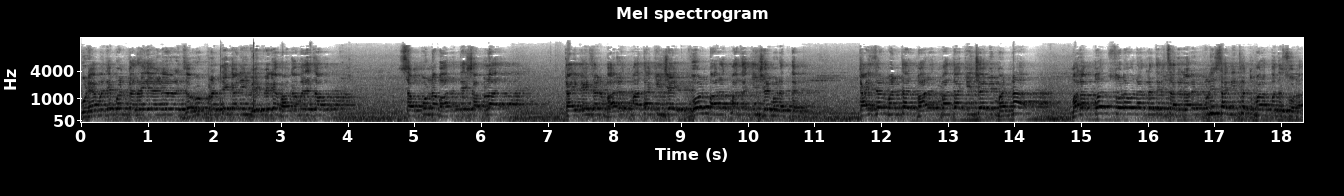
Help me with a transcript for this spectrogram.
पुण्यामध्ये पण कधी येणार जरूर प्रत्येकाने वेगवेगळ्या भागामध्ये जावं. संपूर्ण भारत देश आपला काही काही जण भारत माता की जय कोण भारत माता की जय म्हणत नाही? काही जण म्हणतात भारत माता की जय मी म्हणणार मला पद सोडावं लागलं तरी चालेल अरे कुणी सांगितलं तुम्हाला पद सोडा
